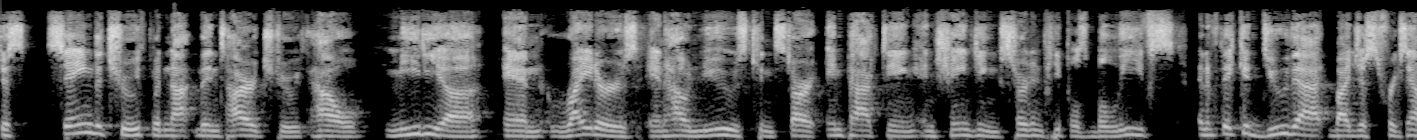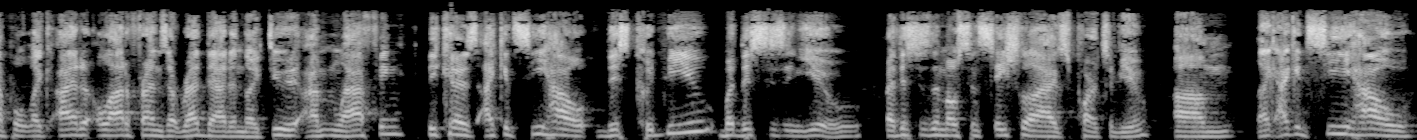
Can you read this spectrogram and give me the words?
Just saying the truth, but not the entire truth, how media and writers and how news can start impacting and changing certain people's beliefs. And if they could do that by just, for example, like I had a lot of friends that read that and like, dude, I'm laughing because I could see how this could be you, but this isn't you. Right? This is the most sensationalized parts of you. Um, like I could see how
